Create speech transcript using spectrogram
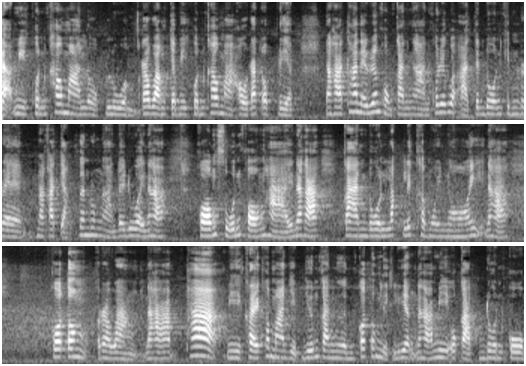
จะมีคนเข้ามาหลอกลวง ระวังจะมีคนเข้ามาเอารัดเอาเปรียบนะคะ ถ้าในเรื่องของการงานเขาเรียกว่าอาจจะโดนกินแรงนะคะจากเพื่อนร่วมงานได้ด้วยนะคะ ของศูนย์ของหายนะคะ การโดนลักเล็กขโมยน้อยนะคะก็ต้องระวังนะคะ ถ้ามีใครเข้ามาหยิบยืมการเงินก็ต้องหลีกเลี่ยงนะคะ มีโอกาสโดนโกง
